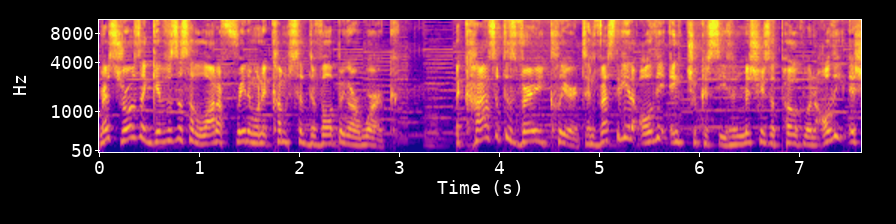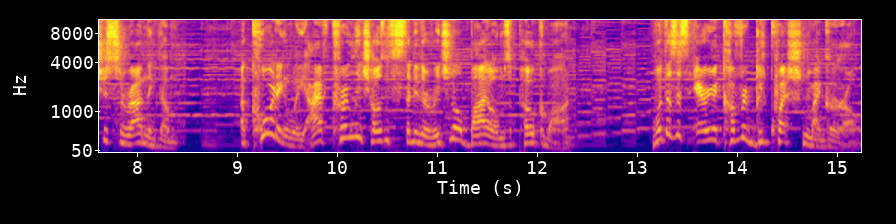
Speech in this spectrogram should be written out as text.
Miss Rosa gives us a lot of freedom when it comes to developing our work. The concept is very clear to investigate all the intricacies and mysteries of Pokemon, all the issues surrounding them. Accordingly, I have currently chosen to study the regional biomes of Pokemon. What does this area cover? Good question, my girl.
